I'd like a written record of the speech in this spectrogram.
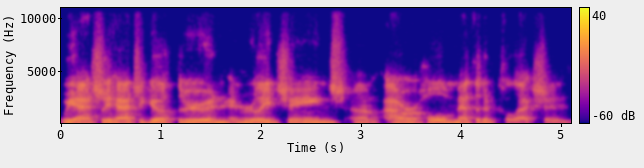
we actually had to go through and, and really change um, our whole method of collection.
